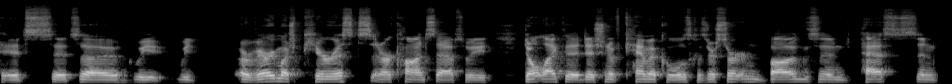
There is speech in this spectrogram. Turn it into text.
it's it's uh we we are very much purists in our concepts. We don't like the addition of chemicals because there's certain bugs and pests and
